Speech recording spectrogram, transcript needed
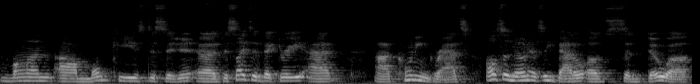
von uh, Moltke's decision, uh, decisive victory at uh, Königgrätz, also known as the Battle of Sadowa,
